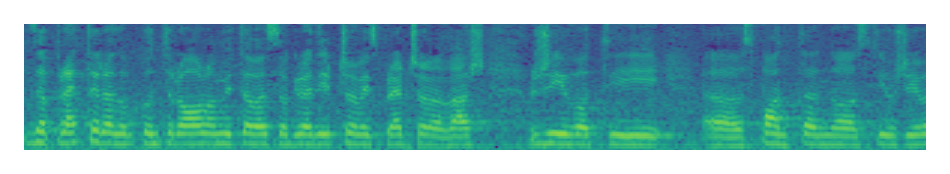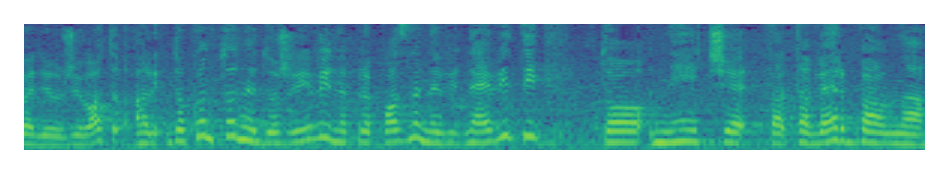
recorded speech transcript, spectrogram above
za preteranom kontrolom i to vas ograničava i sprečava vaš život i e, spontanost i uživanje u životu, ali dok on to ne doživi, ne prepozna, ne, ne vidi, to neće, ta, ta verbalna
